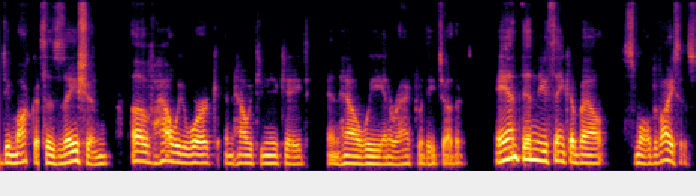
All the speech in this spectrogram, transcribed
democratization of how we work and how we communicate and how we interact with each other. And then you think about small devices.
